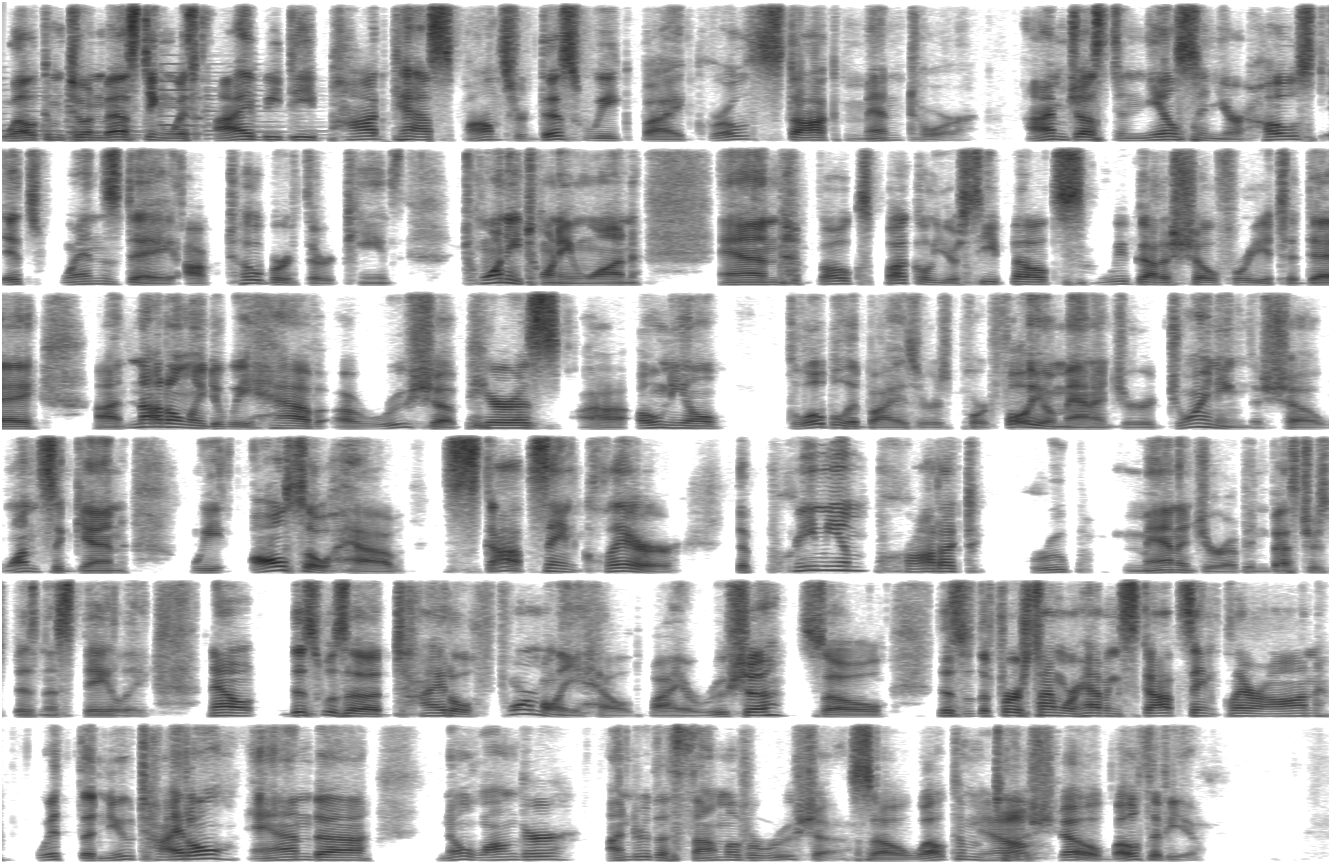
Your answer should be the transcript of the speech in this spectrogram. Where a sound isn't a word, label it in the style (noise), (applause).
Welcome to Investing with IBD podcast, sponsored this week by Growth Stock Mentor. I'm Justin Nielsen, your host. It's Wednesday, October 13th, 2021. And folks, buckle your seatbelts. We've got a show for you today. Uh, not only do we have Arusha Pires, uh, O'Neill Global Advisors portfolio manager joining the show once again, we also have Scott St. Clair, the premium product Group Manager of Investors Business Daily. Now, this was a title formerly held by Arusha. So, this is the first time we're having Scott St. Clair on with the new title and uh, no longer under the thumb of Arusha. So, welcome yep. to the show, both of you.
